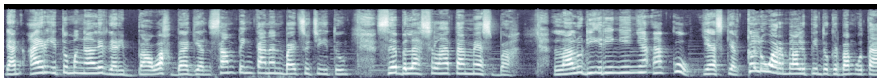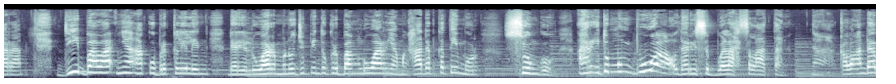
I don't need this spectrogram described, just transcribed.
Dan air itu mengalir dari bawah bagian samping kanan bait suci itu sebelah selatan mesbah Lalu diiringinya aku, Yeskel, keluar melalui pintu gerbang utara. Di bawahnya aku berkeliling dari luar menuju pintu gerbang luar yang menghadap ke timur. Sungguh, air itu membual dari sebelah selatan. Nah, kalau Anda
